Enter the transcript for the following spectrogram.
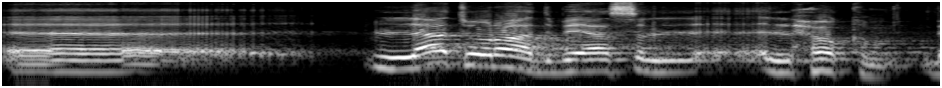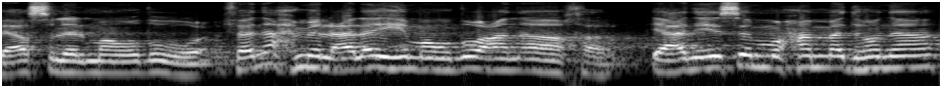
آه، لا تراد بأصل الحكم بأصل الموضوع فنحمل عليه موضوعا آخر. يعني اسم محمد هنا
